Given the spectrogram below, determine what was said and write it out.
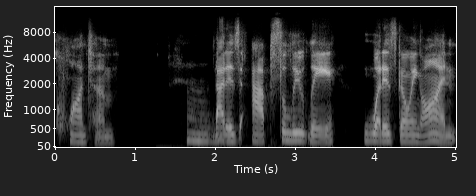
quantum. Mm. That is absolutely what is going on.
